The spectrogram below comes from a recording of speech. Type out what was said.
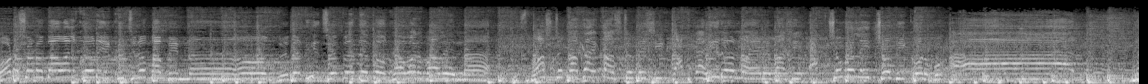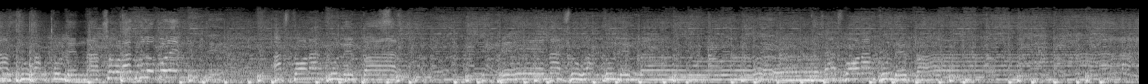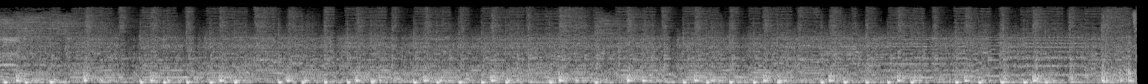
বড় সড়ো বাওয়াল করে খুচরো পাবি না। ভেবে দিয়ে চেপে দেবো খাবার পাবে না। স্পষ্ট কথায় কষ্ট বেশি, টাটকা হিরো নয় রে বাসি একশো বলেই ছবি করব আর। না তু হাত তুলে না সব হাতগুলো পড়ে আর পড়া খুলে পার। হে না তু হাত তুলে না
